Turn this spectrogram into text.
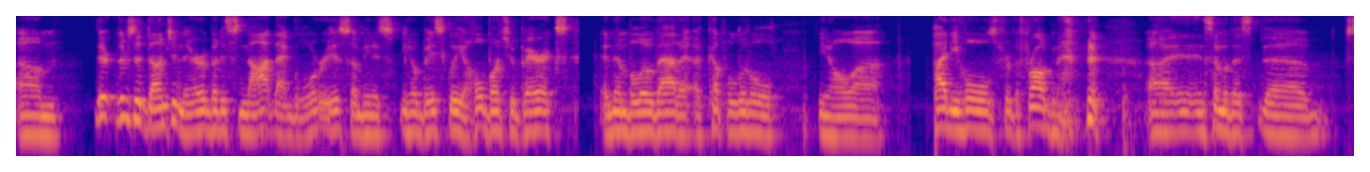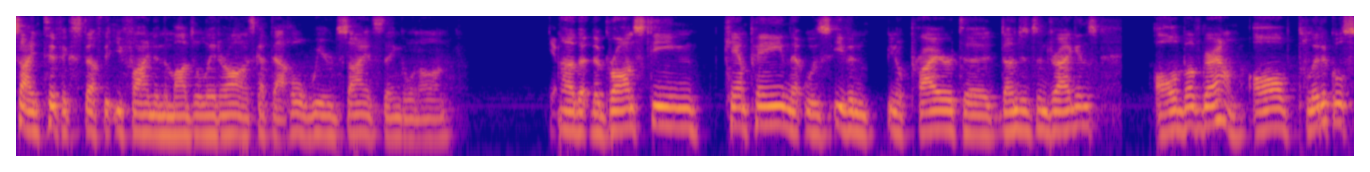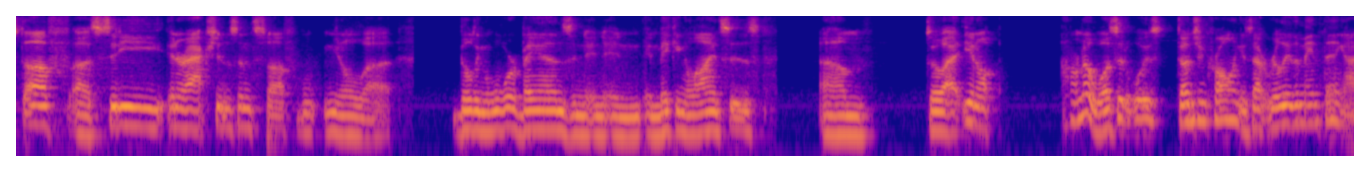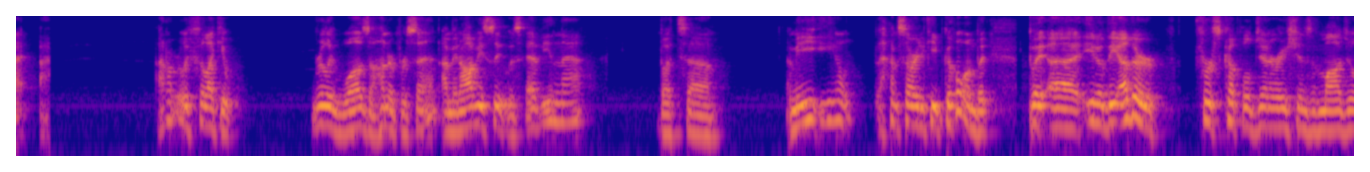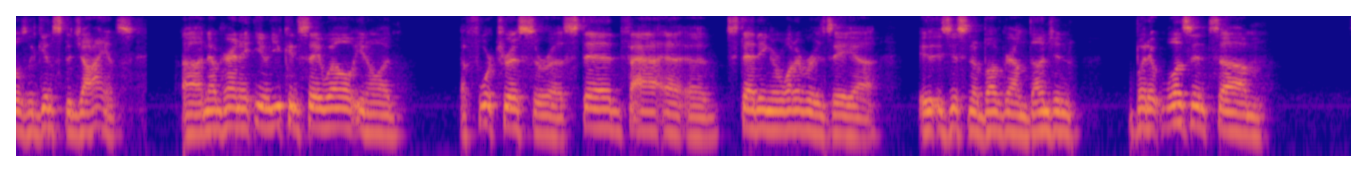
um, there, there's a dungeon there but it's not that glorious i mean it's you know basically a whole bunch of barracks and then below that a, a couple little you know uh, hidey holes for the frogmen uh, and some of this the scientific stuff that you find in the module later on. It's got that whole weird science thing going on. Yep. Uh, the the Braunstein campaign that was even you know prior to Dungeons and Dragons, all above ground, all political stuff, uh, city interactions and stuff. You know, uh, building war bands and, and, and, and making alliances. Um, so I, you know, I don't know. Was it always dungeon crawling? Is that really the main thing? I, I, I don't really feel like it really was hundred percent. I mean, obviously it was heavy in that, but uh, I mean, you know, I'm sorry to keep going, but but uh, you know, the other first couple generations of modules against the giants. Uh, now, granted, you know, you can say, well, you know, a, a fortress or a stead, fa- steading or whatever is a uh, is just an above ground dungeon, but it wasn't. Um,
